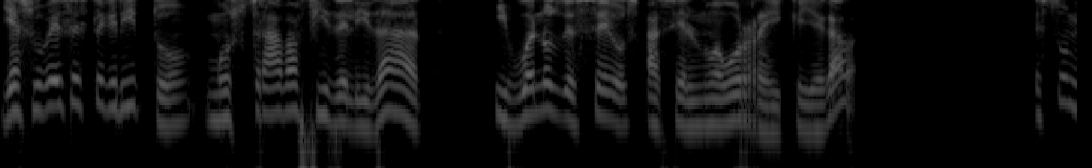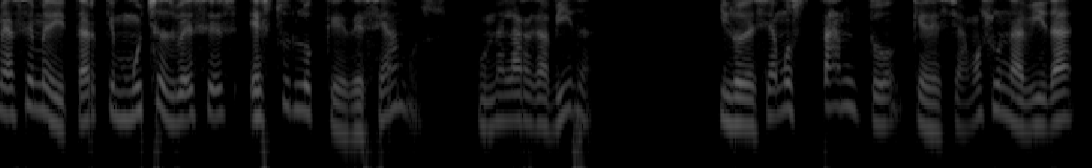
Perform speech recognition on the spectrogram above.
Y a su vez este grito mostraba fidelidad y buenos deseos hacia el nuevo rey que llegaba. Esto me hace meditar que muchas veces esto es lo que deseamos, una larga vida. Y lo deseamos tanto que deseamos una vida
